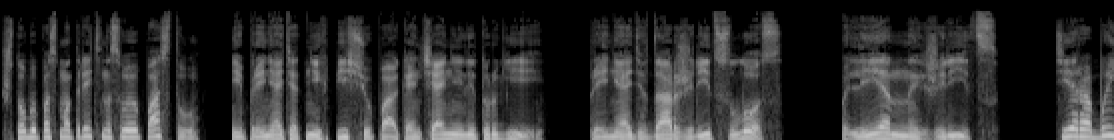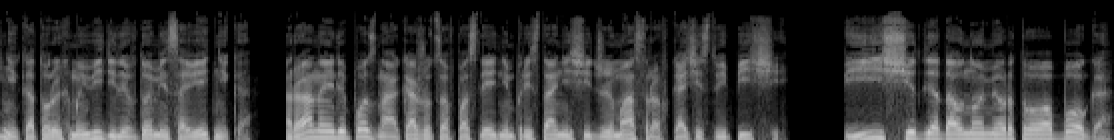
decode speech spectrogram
чтобы посмотреть на свою паству и принять от них пищу по окончании литургии, принять в дар жриц лос, пленных жриц. Те рабыни, которых мы видели в доме советника, рано или поздно окажутся в последнем пристанище Джимасра в качестве пищи. Пищи для давно мертвого бога,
